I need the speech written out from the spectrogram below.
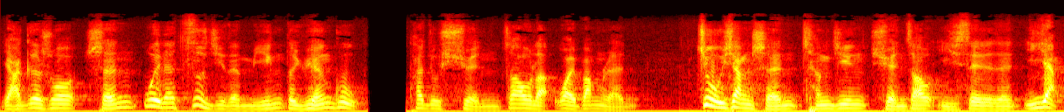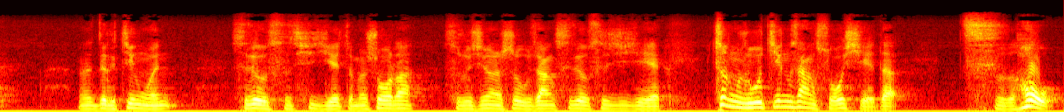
雅各说，神为了自己的名的缘故，他就选召了外邦人，就像神曾经选召以色列人一样。”那这个经文十六、十七节怎么说呢？《使徒行传》十五章十六、十七节，正如经上所写的。此后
